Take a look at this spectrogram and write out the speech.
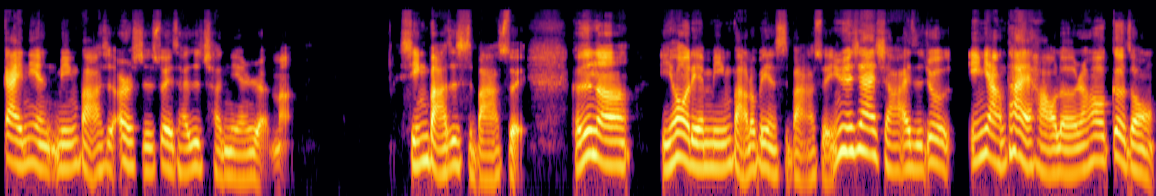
概念，民法是二十岁才是成年人嘛，刑法是十八岁，可是呢，以后连民法都变十八岁，因为现在小孩子就营养太好了，然后各种。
